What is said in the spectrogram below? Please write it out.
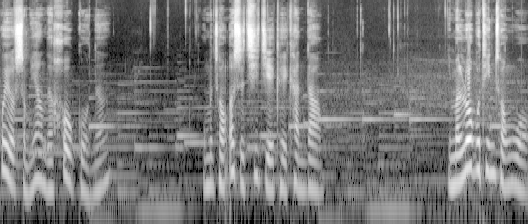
会有什么样的后果呢？我们从二十七节可以看到：你们若不听从我，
